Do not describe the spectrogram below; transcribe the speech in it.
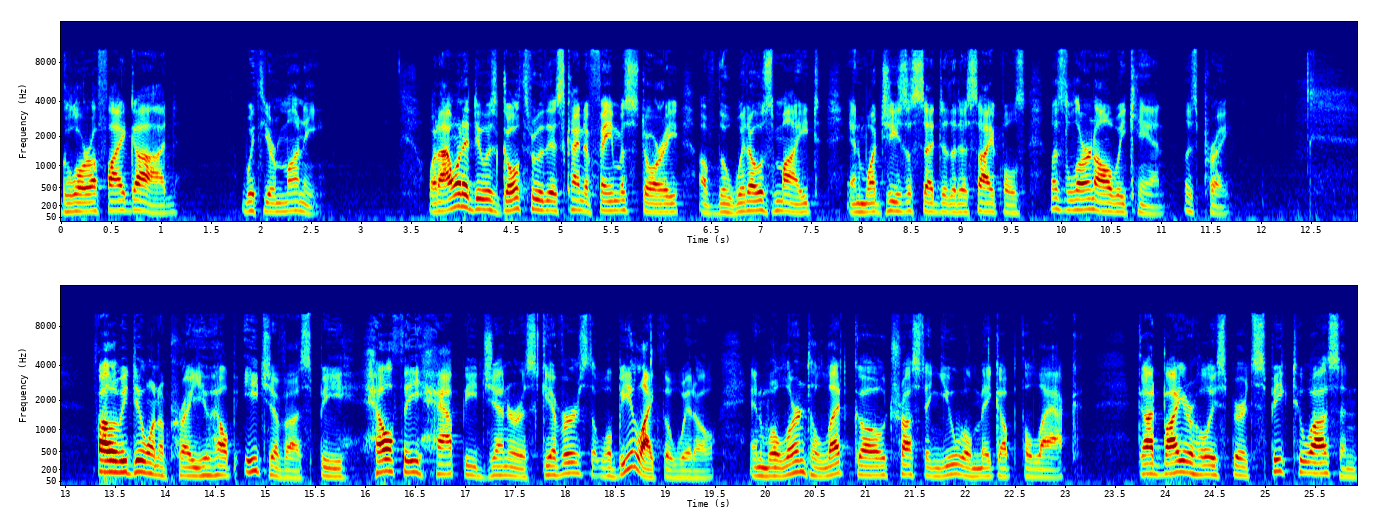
glorify God with your money? What I want to do is go through this kind of famous story of the widow's mite and what Jesus said to the disciples. Let's learn all we can. Let's pray. Father, we do want to pray you help each of us be healthy, happy, generous givers that will be like the widow and will learn to let go, trusting you will make up the lack. God, by your Holy Spirit, speak to us and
